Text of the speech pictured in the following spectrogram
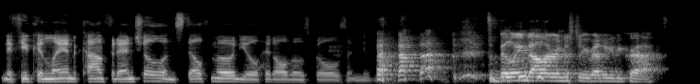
And if you can land confidential and stealth mode, you'll hit all those goals and you'll be it's a billion dollar industry ready to be cracked.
